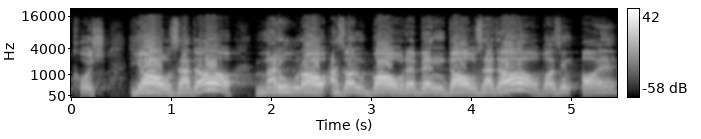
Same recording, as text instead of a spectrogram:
کش یا زدا مرورا از آن بار بندازدا. باز این آه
